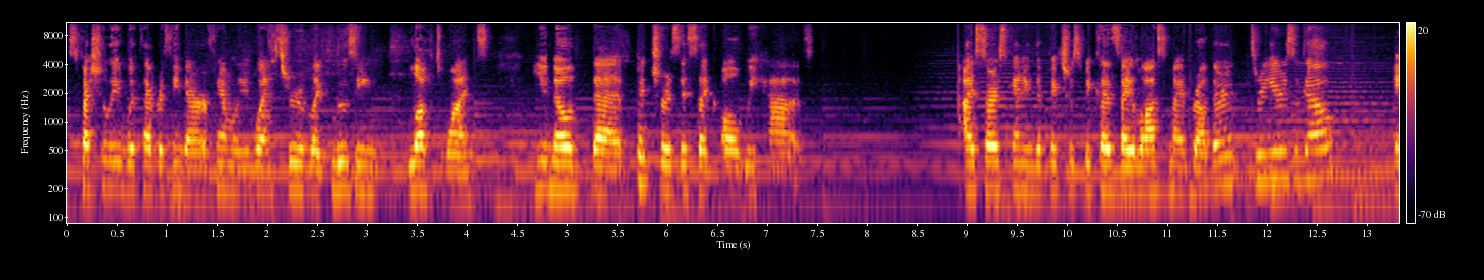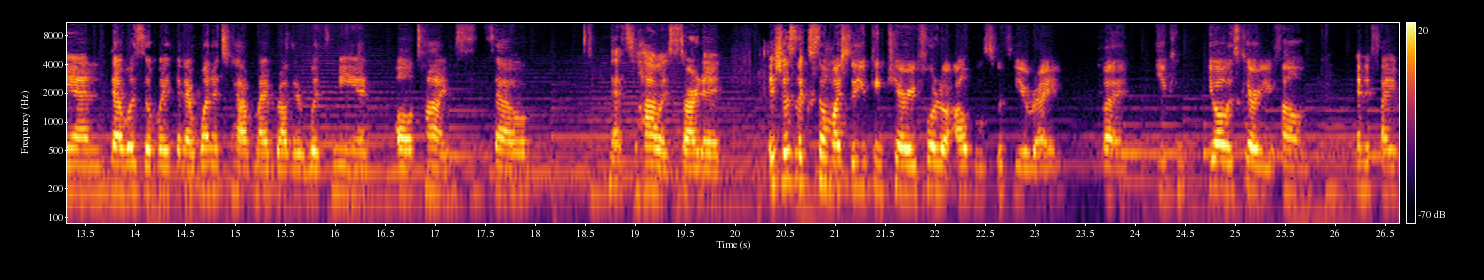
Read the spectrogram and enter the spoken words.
especially with everything that our family went through, like losing loved ones. You know that pictures is like all we have. I started scanning the pictures because I lost my brother three years ago. And that was the way that I wanted to have my brother with me at all times. So that's how it started. It's just like so much that you can carry photo albums with you, right? But you can you always carry your phone. And if I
